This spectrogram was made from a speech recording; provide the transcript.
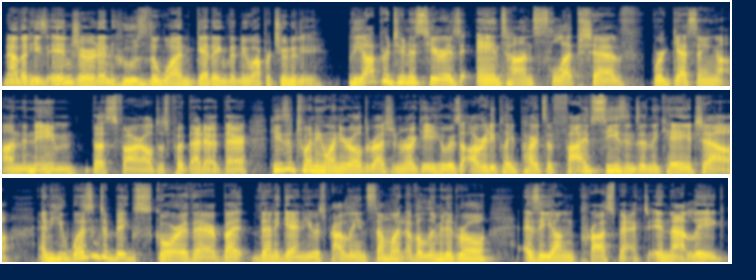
now that he's injured, and who's the one getting the new opportunity? The opportunist here is Anton Slepyshev. We're guessing on the name thus far. I'll just put that out there. He's a 21 year old Russian rookie who has already played parts of five seasons in the KHL and he wasn't a big scorer there, but then again, he was probably in somewhat of a limited role as a young prospect in that league.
